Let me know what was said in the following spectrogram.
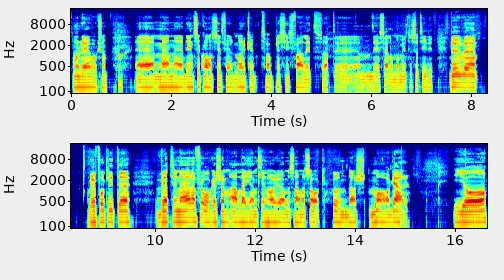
Och en räv också. Eh, Men eh, det är inte så konstigt för mörkret har precis fallit så att eh, det är sällan de är ute så tidigt. Du, eh, vi har fått lite veterinära frågor som alla egentligen har att göra med samma sak. Hundars magar. Ja,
